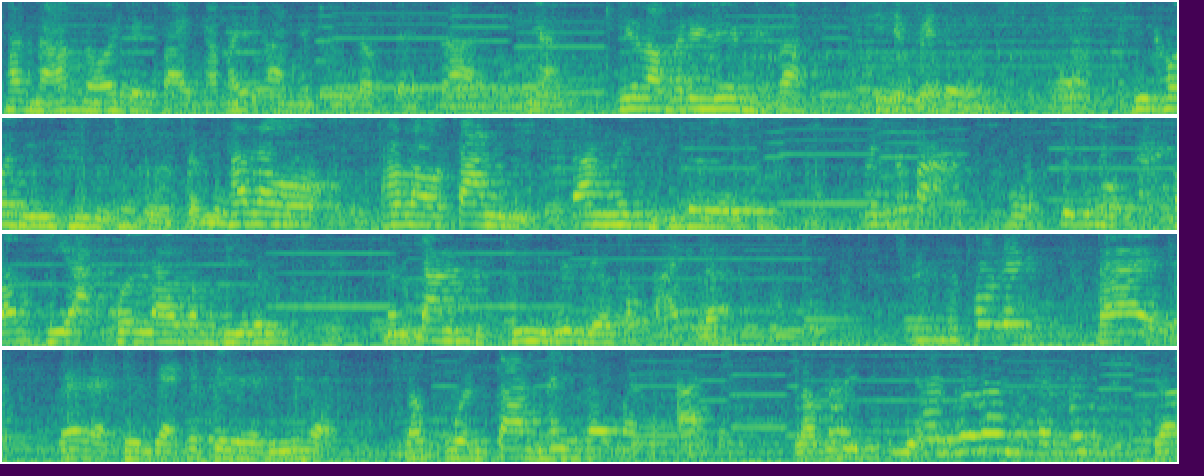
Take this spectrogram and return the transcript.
ถ้าน้ำน้อยเกินไปทำให้อันเป็นเราแตกได้ เนี่ยนี่เราไม่ได้เล่นเห็นป่ะที่จะไปโดนที่ข้อดีคือถ้าเราถ้าเราตั้งตั้งไม่ถึงเลยมันก็บาดหมดเป็นหมดบางทีอะคนเราบางทีมันมันตั้งผิดที่นิดเดียวก็ไปแล้วเขาเล็ก ใช่นั่นแหละส่วนใหญ่ก็เป็นอย่างนี้แหละ เราควรตั้งให้ได้มาตรฐานเราไม่ได้เกียนก็เริ่มแต่ไม่ใช่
